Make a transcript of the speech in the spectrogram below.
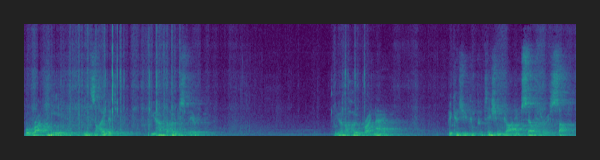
Well, right here, inside of you, you have the Holy Spirit. You have a hope right now because you can petition God Himself through His Son.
